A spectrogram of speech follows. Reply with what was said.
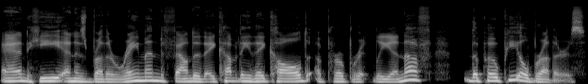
and he and his brother Raymond founded a company they called, appropriately enough, the Popeil Brothers.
